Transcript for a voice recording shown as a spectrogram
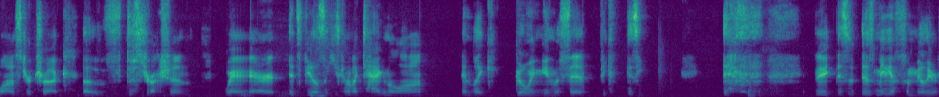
monster truck of destruction, where it feels like he's kind of like tagging along and like going in with it because he. this, is, maybe a familiar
